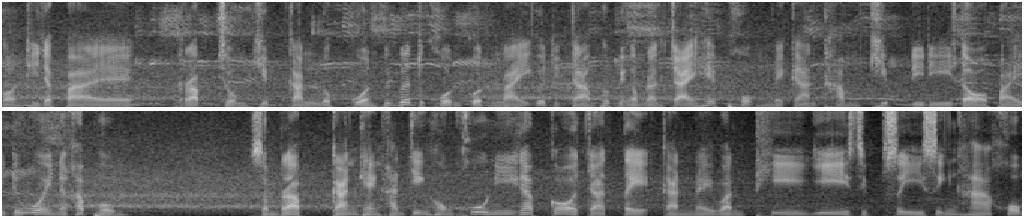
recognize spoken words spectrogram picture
ก่อนที่จะไปรับชมคลิปกันรบกวนเพื่อนๆทุกคนกดไลค์กดติดตามเพื่อเป็นกำลังใจให้ผมในการทำคลิปดีๆ ต่อไปด้วยนะครับผมสำหรับการแข่งขันจริงของคู่นี้ครับก็จะเตะกันในวันที่ 24 สิงหาคม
